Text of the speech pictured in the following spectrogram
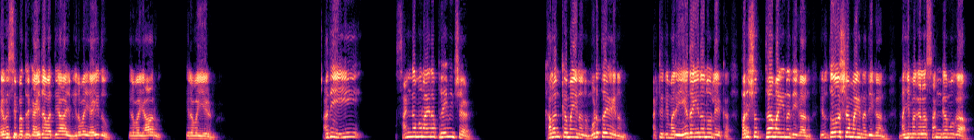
ఎఫ్ఎస్సి పత్రిక ఐదవ అధ్యాయం ఇరవై ఐదు ఇరవై ఆరు ఇరవై ఏడు. అది సంఘమును ఆయన ప్రేమించాడు. కలంకమైనను ముడతయైనను. అట్టిది మరి ఏదైనను లేక పరిశుద్ధమైనది గాను నిర్దోషమైనది గాను మహిమగల సంఘముగా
